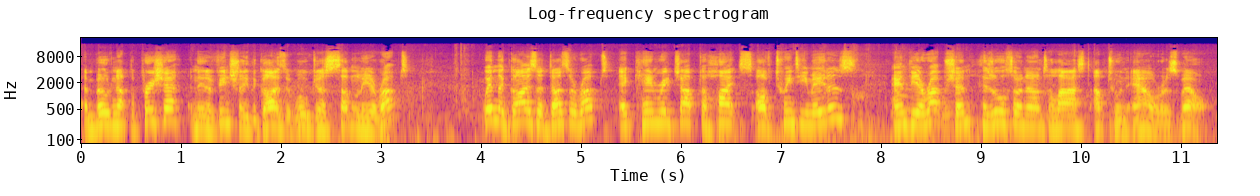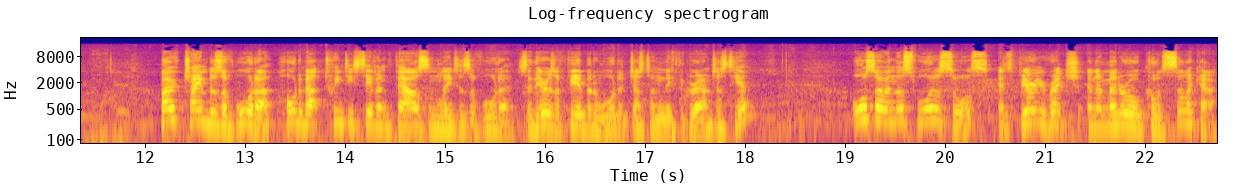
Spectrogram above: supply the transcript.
and building up the pressure, and then eventually the geyser will just suddenly erupt. When the geyser does erupt, it can reach up to heights of 20 meters, and the eruption is also known to last up to an hour as well. Both chambers of water hold about 27,000 litres of water, so there is a fair bit of water just underneath the ground just here. Also in this water source, it's very rich in a mineral called silica.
